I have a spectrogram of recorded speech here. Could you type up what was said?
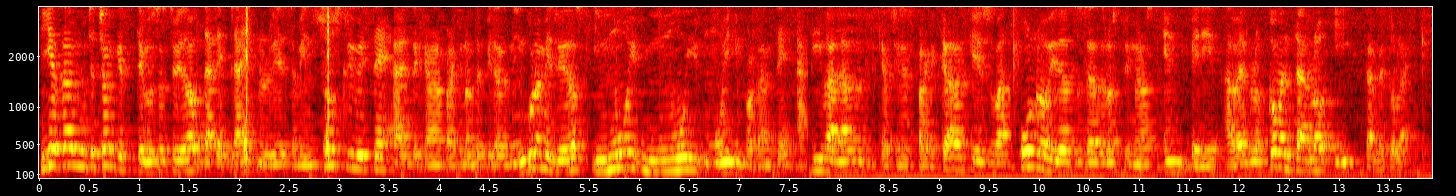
Y ya sabes muchachón que si te gustó este video dale like, no olvides también suscribirte a este canal para que no te pierdas ninguno de mis videos y muy muy muy importante activa las notificaciones para que cada vez que yo suba un nuevo video tú seas de los primeros en venir a verlo, comentarlo y darle tu like.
